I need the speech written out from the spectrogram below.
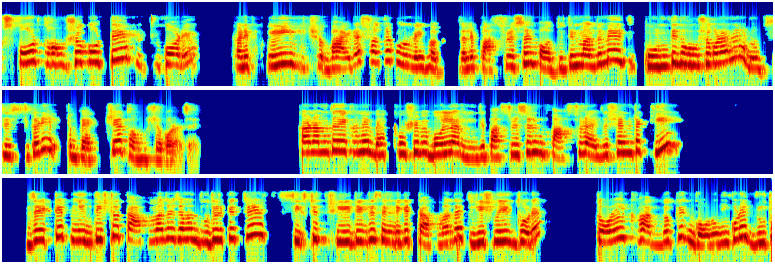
স্পোর্ট ধ্বংস করতে করে। মানে এই ভাইরাস ছত্রাক কোনোটাই হবে তাহলে পাস্টুরাইজেশন পদ্ধতির মাধ্যমে কোনটি ধ্বংস করা যায়? রোগ সৃষ্টিকারী একটা ব্যাকটেরিয়া ধ্বংস করা যায়। কারণ আমি তো এখানে ব্যাখ্যা হিসেবে বললাম যে পাস্টুরাইজেশন পাস্টুরাইজেশনটা কি? যে একটি নির্দিষ্ট তাপমাত্রা যেমন দুধের ক্ষেত্রে সিক্সটি থ্রি ডিগ্রি সেন্টিগ্রেড তাপমাত্রায় তিরিশ মিনিট ধরে তরল খাদ্যকে গরম করে দ্রুত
